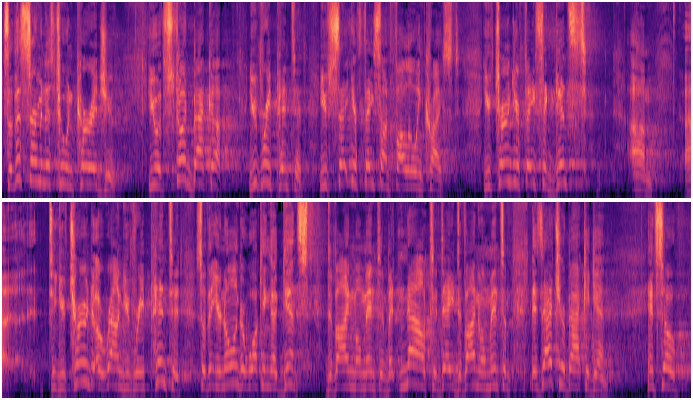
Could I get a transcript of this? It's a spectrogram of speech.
So this sermon is to encourage you. You have stood back up. You've repented. You've set your face on following Christ. You've turned your face against um, uh, to, you've turned around, you've repented so that you're no longer walking against divine momentum. But now, today, divine momentum is at your back again. And so,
